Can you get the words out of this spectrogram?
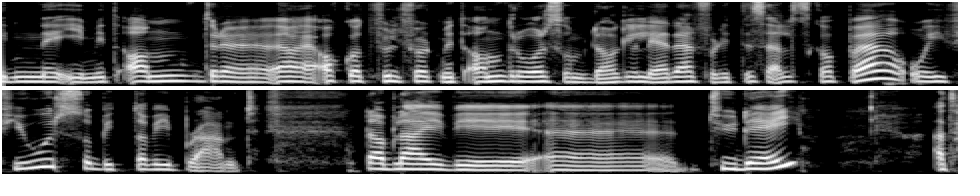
inne i mitt andre Jeg har akkurat fullført mitt andre år som daglig leder for dette selskapet, og i fjor så bytta vi brand. Da blei vi eh, Today et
